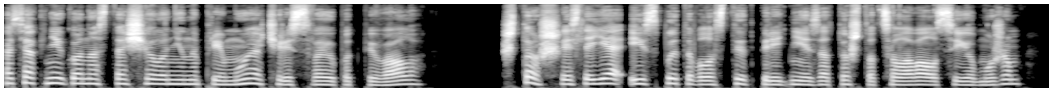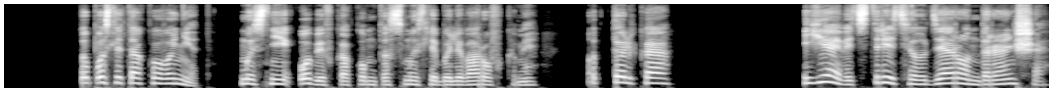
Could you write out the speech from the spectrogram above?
Хотя книгу она стащила не напрямую, а через свою подпевалу. Что ж, если я и испытывала стыд перед ней за то, что целовалась с ее мужем, то после такого нет. Мы с ней обе в каком-то смысле были воровками. Вот только я ведь встретила Диаронда раньше.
